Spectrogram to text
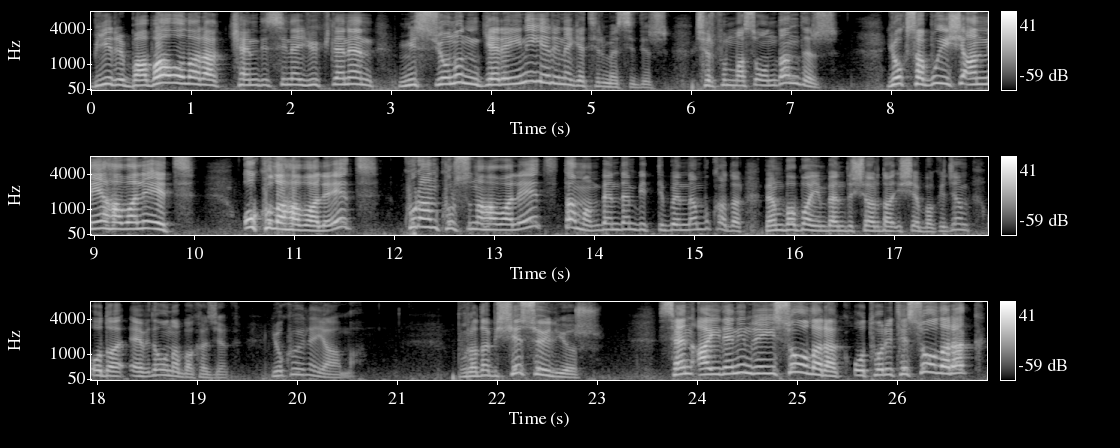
bir baba olarak kendisine yüklenen misyonun gereğini yerine getirmesidir. Çırpınması ondandır. Yoksa bu işi anneye havale et, okula havale et, Kur'an kursuna havale et. Tamam benden bitti benden bu kadar. Ben babayım ben dışarıda işe bakacağım o da evde ona bakacak. Yok öyle ya ama. Burada bir şey söylüyor. Sen ailenin reisi olarak otoritesi olarak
